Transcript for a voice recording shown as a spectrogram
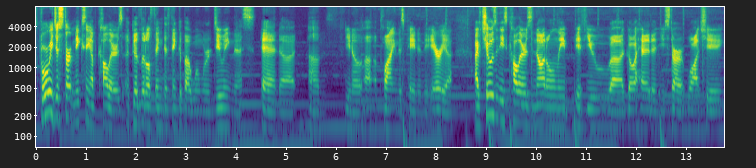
before we just start mixing up colors, a good little thing to think about when we're doing this and uh, um, you know, uh, applying this paint in the area. I've chosen these colors not only if you uh, go ahead and you start watching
